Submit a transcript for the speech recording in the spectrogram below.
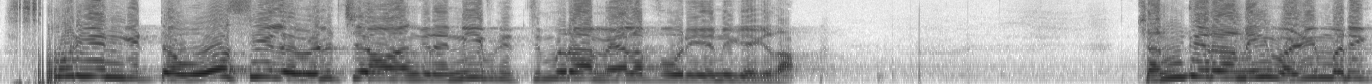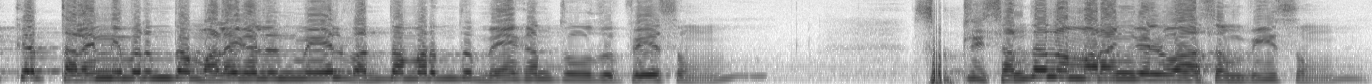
சூரியன் கிட்ட ஓசியில் வெளிச்சம் வாங்குற நீ இப்படி திமிரா மேலே போறியன்னு கேட்குதான் சந்திரனை வழிமறிக்க தலை நிமிர்ந்த மலைகளின் மேல் வந்தமர்ந்து மேகம் தூது பேசும். சுற்றி சந்தன மரங்கள் வாசம் வீசும்.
